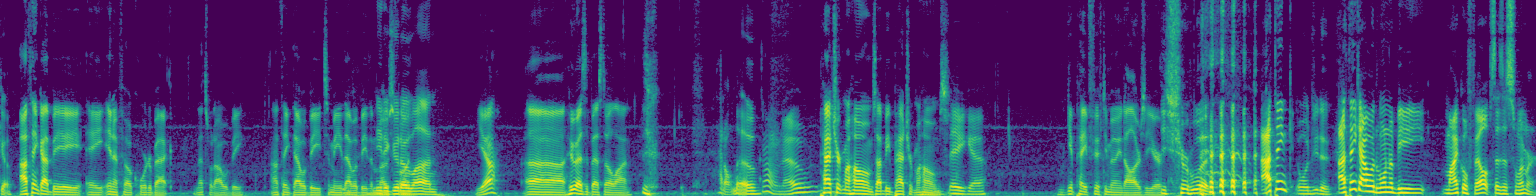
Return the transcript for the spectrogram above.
go. I think I'd be a, NFL quarterback. That's what I would be. I think that would be to me. That would be the Need a most good O line. Yeah. Uh, who has the best O line? I don't know. I don't know. Patrick Mahomes. I'd be Patrick Mahomes. There you go. Get paid fifty million dollars a year. You sure would. I think what would you do? I think I would want to be Michael Phelps as a swimmer.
